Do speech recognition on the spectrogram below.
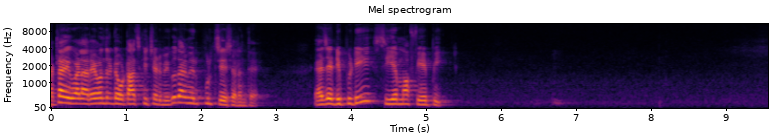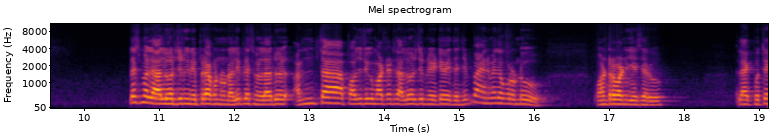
అట్లా ఇవాళ రేవంత్ రెడ్డి ఒక టాస్క్ ఇచ్చాడు మీకు దాన్ని మీరు పూర్తి చేశారు అంతే. As a deputy CM of AP plus మళ్ళీ అల్లు అర్జున్కి నొప్పి రాకుండా ఉండాలి. ప్లస్ మళ్ళీ అల్లు అంత పాజిటివ్గా మాట్లాడితే అల్లు అర్జున్ నెగిటివ్ అవుతుందని చెప్పి ఆయన మీద ఒక రెండు ఒంటరి వాడిని చేశారు. లేకపోతే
